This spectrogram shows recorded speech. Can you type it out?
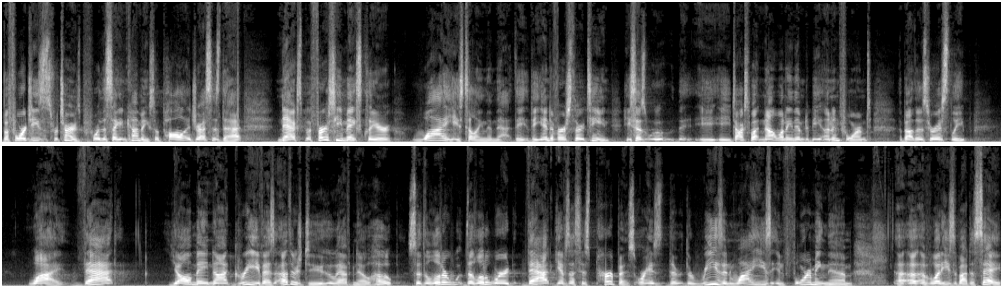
before Jesus returns, before the second coming. So Paul addresses that next, but first he makes clear why he's telling them that. The, the end of verse 13, he says, he, he talks about not wanting them to be uninformed about those who are asleep. Why? That y'all may not grieve as others do who have no hope. So the little, the little word that gives us his purpose or his, the, the reason why he's informing them uh, of what he's about to say.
